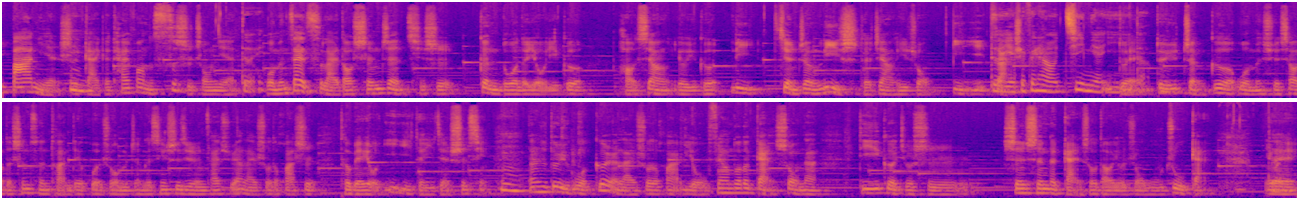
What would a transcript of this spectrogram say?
八年是嗯改革开放的四十周年，对我们再次来到深圳，其实更多的有一个好像有一个历见证历史的这样一种意义在对，也。是非常有纪念意义对的。，对于整个我们学校的生存团队，或者说我们整个新世纪人才学院来说的话，是特别有意义的一件事情。嗯但是对于我个人来说的话，有非常多的感受。那第一个就是深深的感受到有这种无助感，因为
